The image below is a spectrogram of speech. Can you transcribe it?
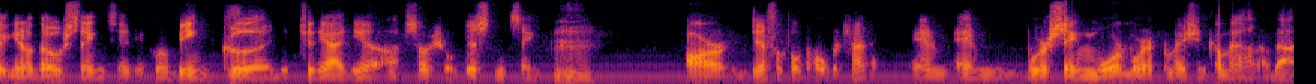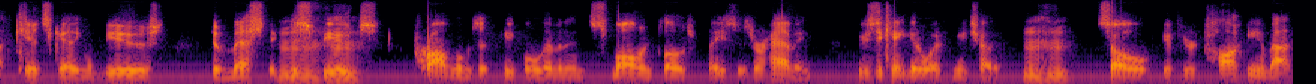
you know those things. If we're being good to the idea of social distancing, hmm are difficult over time, and and we're seeing more and more information come out about kids getting abused, domestic Mhm. disputes, problems that people living in small enclosed spaces are having because they can't get away from each other. hmm So if you're talking about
